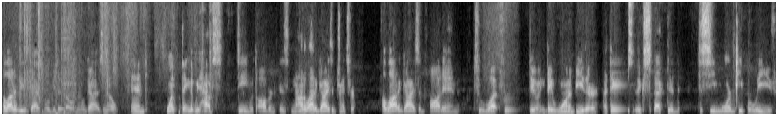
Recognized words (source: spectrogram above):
a lot of these guys will be developmental guys, you know. And one thing that we have seen with Auburn is not a lot of guys have transferred. A lot of guys have bought in to what is doing. They want to be there. I think it's expected to see more people leave.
